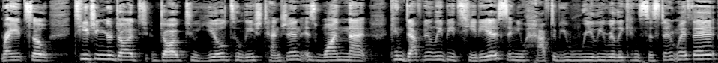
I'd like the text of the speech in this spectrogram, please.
right? So teaching your dog dog to yield to leash tension is one that can definitely be tedious and you have to be really really consistent with it.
